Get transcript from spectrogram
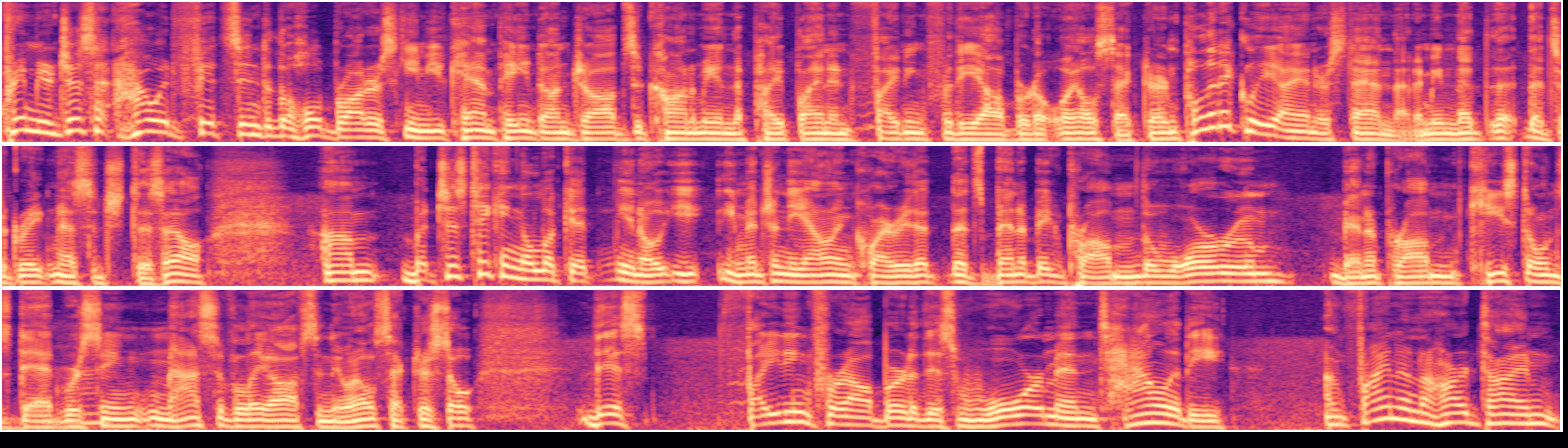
Premier, just how it fits into the whole broader scheme. You campaigned on jobs, economy, and the pipeline, and fighting for the Alberta oil sector. And politically, I understand that. I mean, that, that that's a great message to sell. Um, but just taking a look at, you know, you, you mentioned the Allan inquiry. That that's been a big problem. The war room been a problem. Keystone's dead. We're mm-hmm. seeing massive layoffs in the oil sector. So, this fighting for Alberta, this war mentality, I'm finding a hard time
